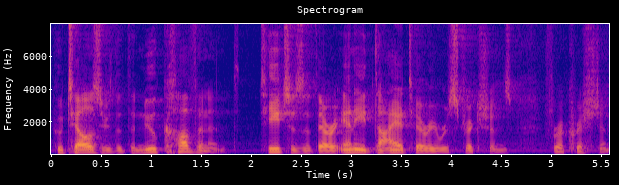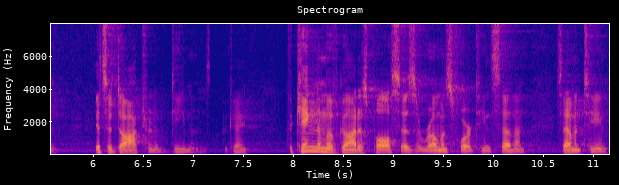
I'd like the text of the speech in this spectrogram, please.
who tells you that the new covenant teaches that there are any dietary restrictions for a Christian. It's a doctrine of demons, okay? The kingdom of God, as Paul says in Romans 14 7, 17,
